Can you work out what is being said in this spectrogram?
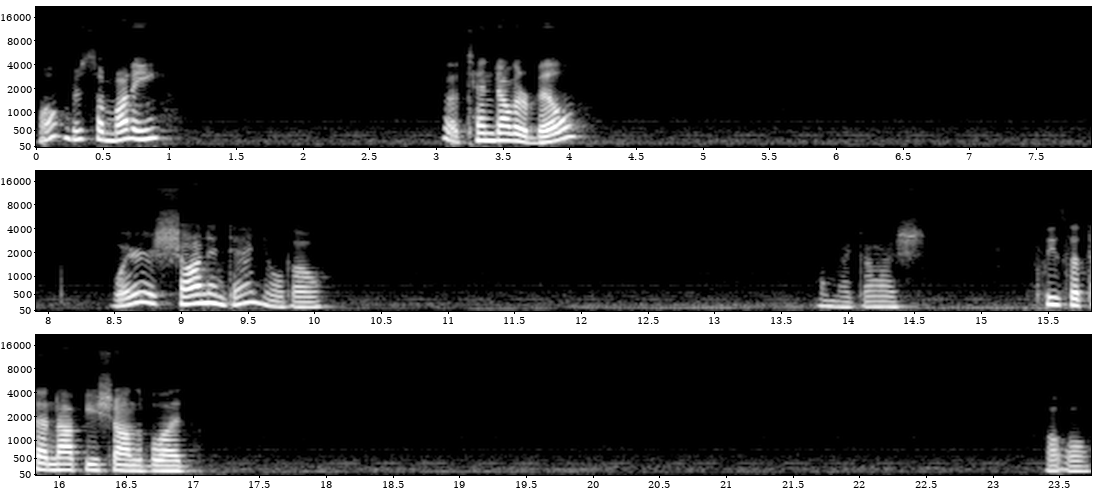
Well, there's some money. A $10 bill? Where is Sean and Daniel, though? Oh my gosh. Please let that not be Sean's blood. Uh-oh.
